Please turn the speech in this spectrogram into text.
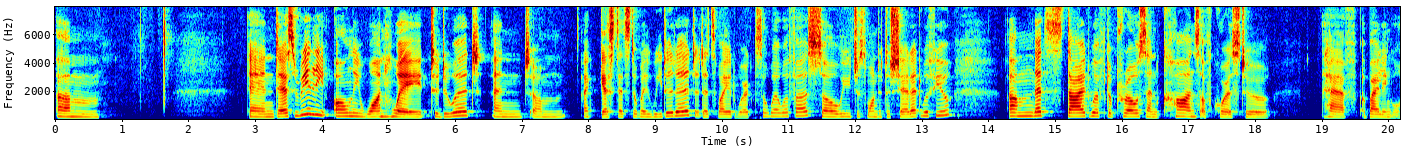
Um, and there's really only one way to do it. And um, I guess that's the way we did it. That's why it worked so well with us. So we just wanted to share that with you. Um, let's start with the pros and cons, of course, to have a bilingual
